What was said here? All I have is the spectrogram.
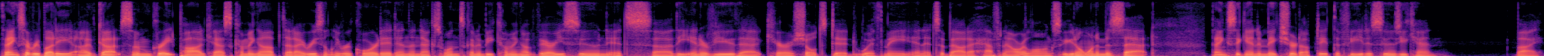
Thanks, everybody. I've got some great podcasts coming up that I recently recorded, and the next one's going to be coming up very soon. It's uh, the interview that Kara Schultz did with me, and it's about a half an hour long, so you don't want to miss that. Thanks again, and make sure to update the feed as soon as you can. Bye.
